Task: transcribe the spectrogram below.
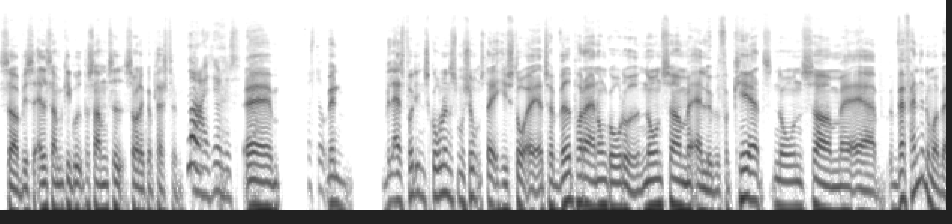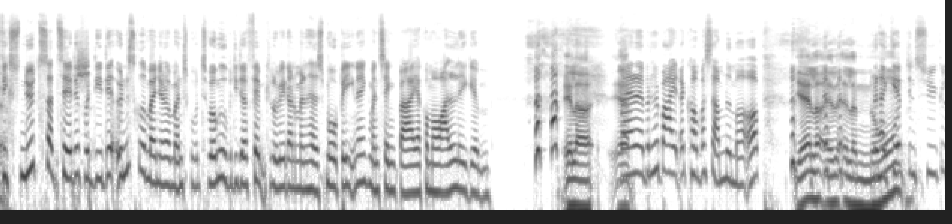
Så hvis alle sammen gik ud på samme tid, så var der ikke plads til dem. Nej, det er jo lidt Øh, forståeligt. men lad os få din skolernes motionsdag-historie. Jeg tør ved på, at der er nogle gode derude. Nogen, som er løbet forkert. Nogen, som er... Hvad fanden det nu måtte være? fik snydt sig til det, fordi det ønskede man jo, når man skulle tvunget ud på de der 5 kilometer, når man havde små ben, ikke? Man tænkte bare, jeg kommer jo aldrig igennem. Eller, Ja. Men det var bare en, der kom og samlede mig op. ja, eller, eller, eller Man har nogen... gemt en cykel.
